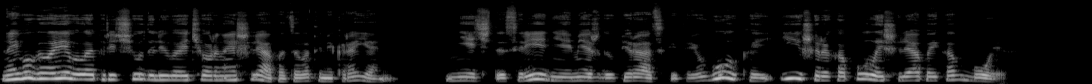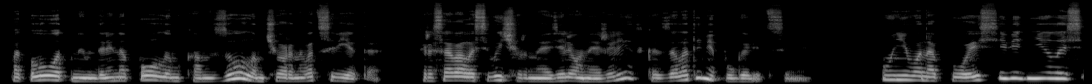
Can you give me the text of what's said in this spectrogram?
На его голове была причудливая черная шляпа с золотыми краями. Нечто среднее между пиратской треуголкой и широкополой шляпой ковбоев. Под плотным длиннополым камзолом черного цвета красовалась вычурная зеленая жилетка с золотыми пуговицами. У него на поясе виднелось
